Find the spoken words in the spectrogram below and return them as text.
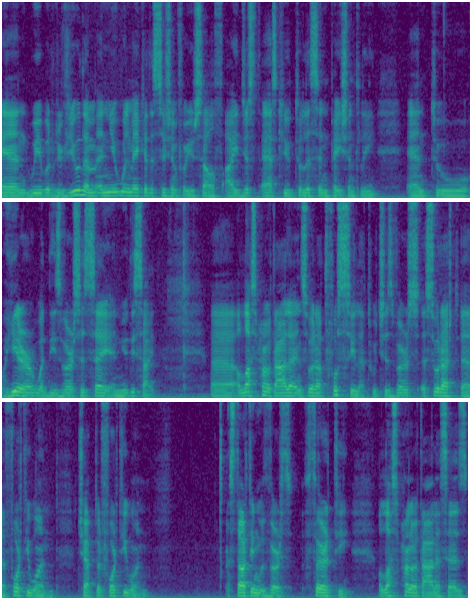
and we will review them and you will make a decision for yourself. I just ask you to listen patiently and to hear what these verses say and you decide. Uh, Allah subhanahu wa ta'ala in Surah Fussilat, which is verse uh, Surah uh, 41, chapter 41, starting with verse 30. Allah subhanahu wa ta'ala says,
